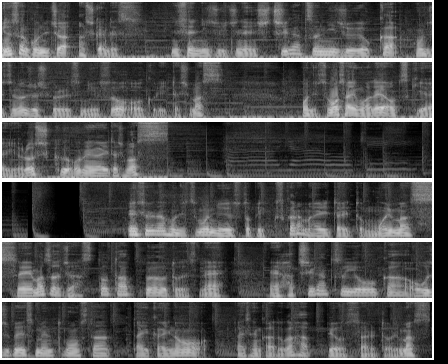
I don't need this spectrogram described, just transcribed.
皆さんこんにちは、アシケンです。2021年7月24日、本日の女子プロレスニュースをお送りいたします。本日も最後までお付き合いよろしくお願いいたします。えーそれでは本日もニューストピックスから参りたいと思います。えーまずはジャストタップアウトですね。8月8日、王子ベースメントモンスター大会の対戦カードが発表されております。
